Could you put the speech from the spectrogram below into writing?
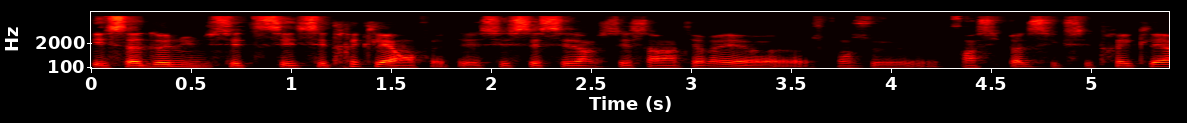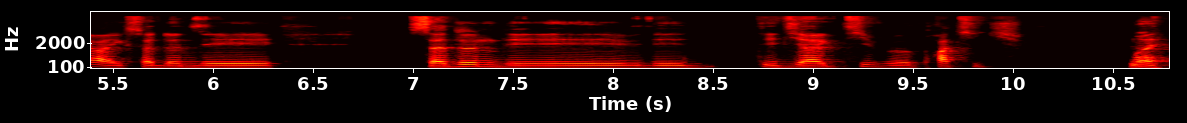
et ça donne une. C'est très clair en fait. Et c'est ça l'intérêt, euh, je pense, le principal, c'est que c'est très clair et que ça donne des, ça donne des, des, des directives pratiques. Ouais.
